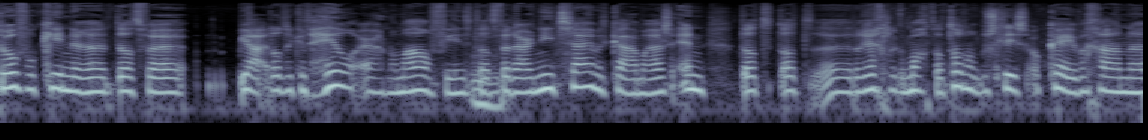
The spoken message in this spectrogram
zoveel kinderen dat, we, ja, dat ik het heel erg normaal vind... dat we daar niet zijn met camera's. En dat, dat uh, de rechtelijke macht dan toch nog beslist... oké, we gaan uh,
